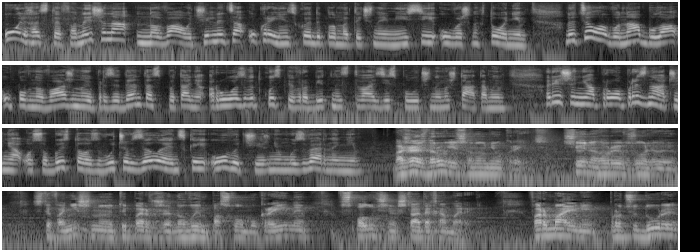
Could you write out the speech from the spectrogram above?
Ольга Стефанишина нова очільниця української дипломатичної місії у Вашингтоні. До цього вона була уповноваженою президента з питання розвитку співробітництва зі Сполученими Штатами. Рішення про призначення особисто озвучив Зеленський у вечірньому зверненні. Бажаю здоров'я, шановні українці. Щойно говорив з Ольгою Стефанішиною, тепер вже новим послом України в Сполучених Штатах Америки. Формальні процедури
